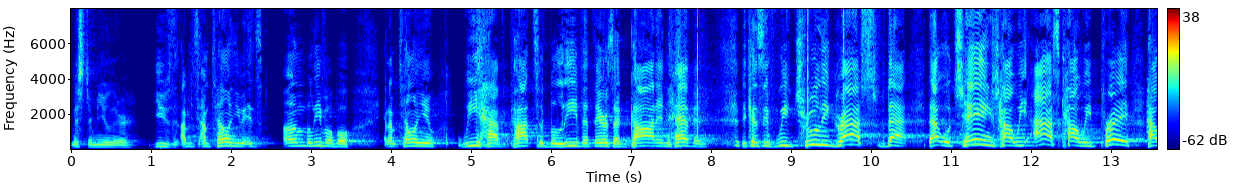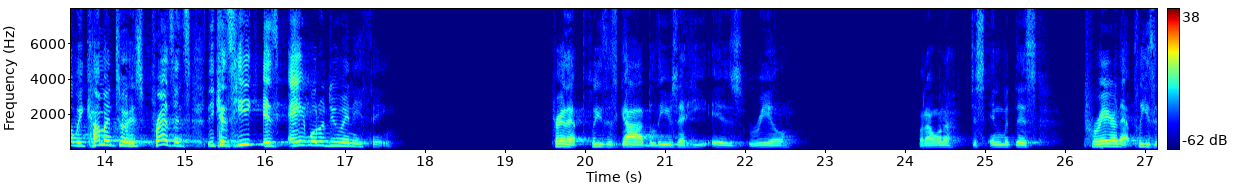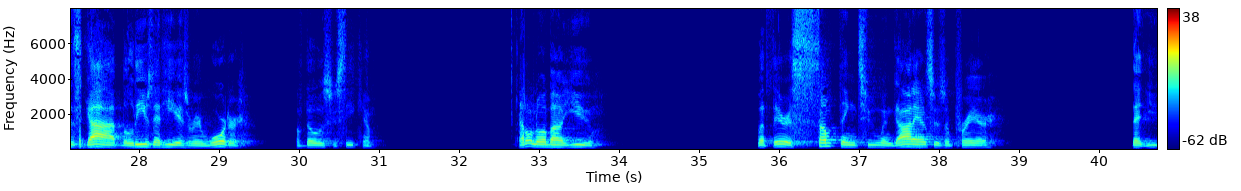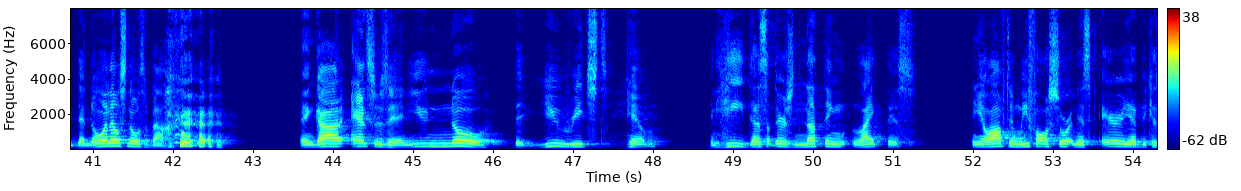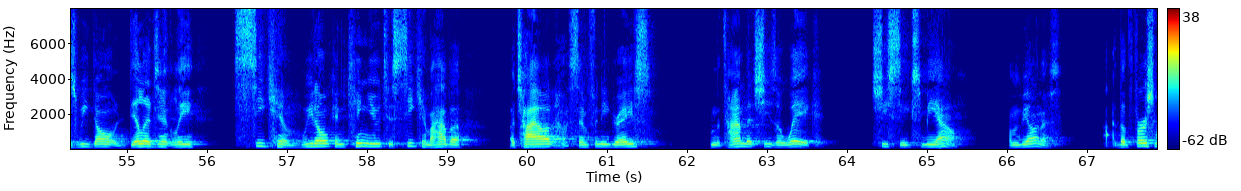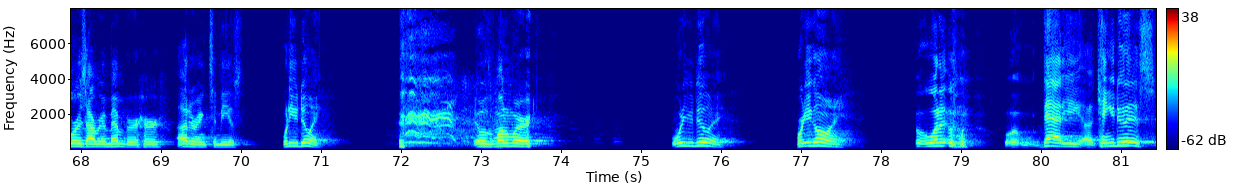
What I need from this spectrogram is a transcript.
Mr. Mueller, use it. I'm, I'm telling you, it's unbelievable. And I'm telling you, we have got to believe that there's a God in heaven. Because if we truly grasp that, that will change how we ask, how we pray, how we come into his presence, because he is able to do anything. Prayer that pleases God believes that he is real. But I want to just end with this prayer that pleases God believes that he is a rewarder of those who seek him. I don't know about you, but there is something to when God answers a prayer that you that no one else knows about. and God answers it, and you know that you reached him and he does something. There's nothing like this. And you know, often we fall short in this area because we don't diligently seek him. We don't continue to seek him. I have a, a child, Symphony Grace. From the time that she's awake, she seeks me out. I'm gonna be honest. The first words I remember her uttering to me is, What are you doing? it was one word. What are you doing? Where are you going? What, Daddy, uh, can you do this?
